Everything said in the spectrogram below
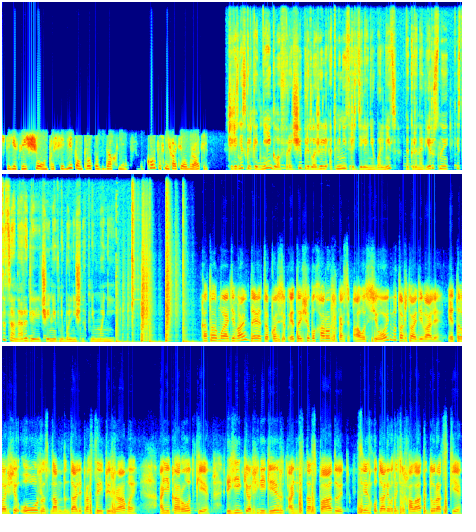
что если еще он просидит, он просто задохнется. Корпус не хотел брать. Через несколько дней главврачи предложили отменить разделение больниц на коронавирусные и стационары для лечения внебольничных пневмоний который мы одевали до этого костюм, это еще был хороший костюм. А вот сегодня мы то, что одевали, это вообще ужас. Нам дали простые пижамы, они короткие, резинки вообще не держат, они с нас падают. Сверху дали вот эти халаты дурацкие.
